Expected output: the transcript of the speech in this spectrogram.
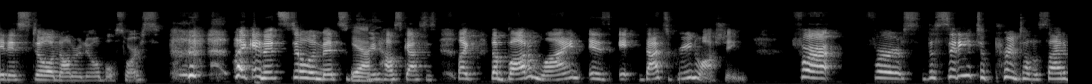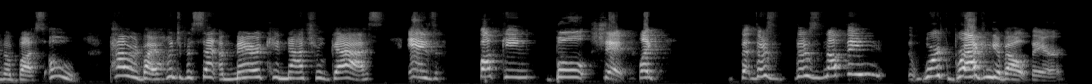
it is still a non-renewable source. Like and it still emits yeah. greenhouse gases. Like the bottom line is it that's greenwashing. For for the city to print on the side of a bus oh powered by 100% american natural gas is fucking bullshit. Like th- there's there's nothing worth bragging about there.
